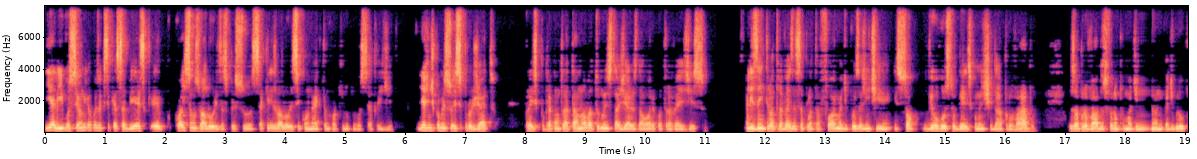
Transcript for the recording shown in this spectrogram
E ali você a única coisa que você quer saber é, é quais são os valores das pessoas, se aqueles valores se conectam com aquilo que você acredita. E a gente começou esse projeto para contratar nova turma de estagiários da Oracle através disso. Eles entram através dessa plataforma, depois a gente só vê o rosto deles quando a gente dá aprovado. Os aprovados foram para uma dinâmica de grupo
